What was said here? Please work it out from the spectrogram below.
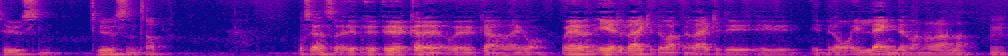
tusen. Tusen tapp. Och sen så ökar det och ökar varje gång. Och även elverket och vattenverket är ju, är ju är bra i längden man har alla. Mm.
